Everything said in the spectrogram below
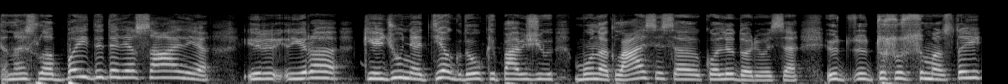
tenais labai didelė salė ir yra kėdžių ne tiek daug, kaip pavyzdžiui būna klasėse, koridoriuose. Ir tu susimastai,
